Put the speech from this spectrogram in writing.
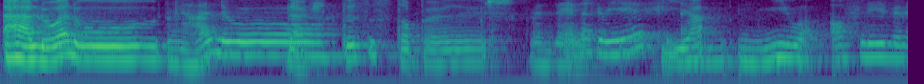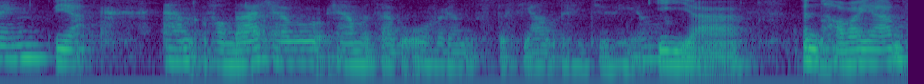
Hallo, hallo. Hallo. Dag tussenstopper. We zijn er weer. Ja. Een nieuwe aflevering. Ja, En vandaag gaan we, gaan we het hebben over een speciaal ritueel. ja. Een Hawaiiaans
